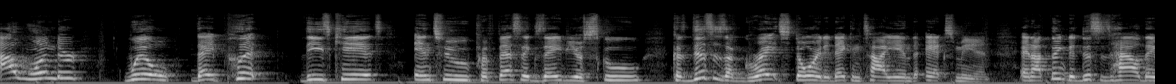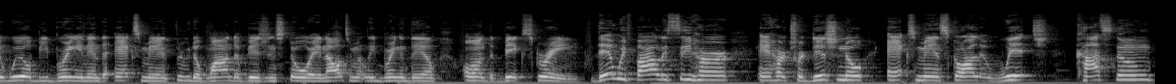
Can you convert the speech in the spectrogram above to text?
I wonder, will they put these kids into Professor Xavier's school because this is a great story that they can tie in the X-Men. And I think that this is how they will be bringing in the X-Men through the WandaVision story and ultimately bringing them on the big screen. Then we finally see her in her traditional X-Men Scarlet Witch costume,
